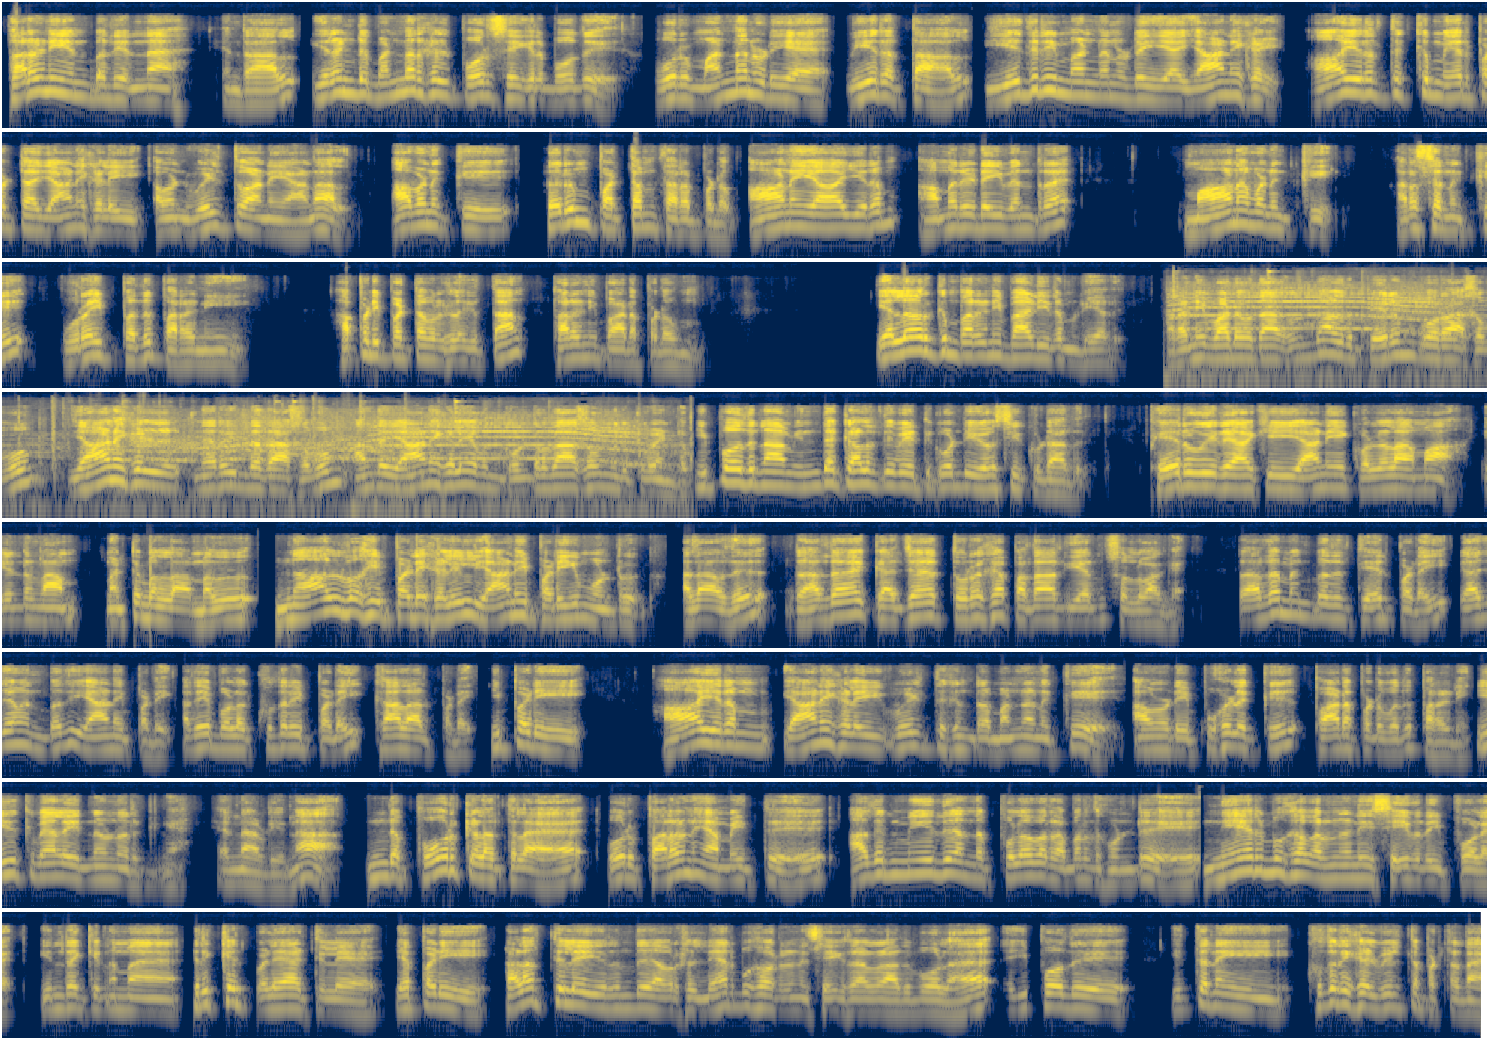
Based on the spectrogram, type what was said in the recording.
பரணி என்பது என்ன என்றால் இரண்டு மன்னர்கள் போர் செய்கிற போது ஒரு மன்னனுடைய வீரத்தால் எதிரி மன்னனுடைய யானைகள் ஆயிரத்துக்கும் மேற்பட்ட யானைகளை அவன் வீழ்த்துவானேயானால் அவனுக்கு பெரும் பட்டம் தரப்படும். ஆணையாயிரம் அமரிடை வென்ற மாணவனுக்கு அரசனுக்கு உரைப்பது பரணி. அப்படிப்பட்டவர்களுக்குத்தான் பரணி பாடப்படும். எல்லோருக்கும் பரணி பாடிட முடியாது. பரணி பாடுவதாக இருந்தால் அது பெரும் போராகவும் யானைகள் நிறைந்ததாகவும் அந்த யானைகளை அவன் கொன்றதாகவும் இருக்க வேண்டும். இப்போது நாம் இந்த காலத்தை வைத்துக்கொண்டு யோசிக்கக்கூடாது. பேருயிராகி யானையை கொள்ளலாமா என்று நாம் மட்டுமல்லாமல் நால்வகை படைகளில் யானை படையும் ஒன்று. அதாவது ரத கஜ துரக பதாதியர்னு சொல்லுவாங்க. ரதம் என்பது தேர்ப்படை கஜம் என்பது யானைப்படை. அதே போல குதிரைப்படை காலாட்படை. இப்படி ஆயிரம் யானைகளை வீழ்த்துகின்ற மன்னனுக்கு அவனுடைய புகழுக்கு பாடப்படுவது பரணி. இதுக்கு மேல இன்னொன்னு இருக்குங்க. என்ன அப்படின்னா இந்த போர்க்களத்துல ஒரு பரணி அமைத்து அதன் மீது அந்த புலவர் அமர்ந்து கொண்டு நேர்முக வர்ணனை செய்வதைப் போல இன்றைக்கு நம்ம கிரிக்கெட் விளையாட்டிலே எப்படி களத்திலே இருந்து அவர்கள் நேர்முக வர்ணனை செய்கிறார்கள் அதுபோல இப்போது இத்தனை குதிரைகள் வீழ்த்தப்பட்டன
